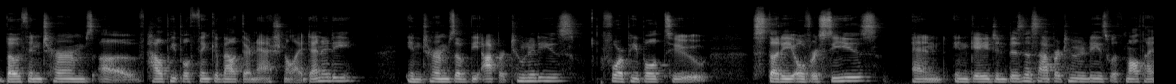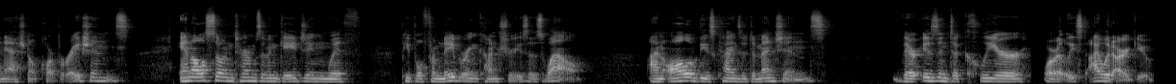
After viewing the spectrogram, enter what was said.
both in terms of how people think about their national identity, in terms of the opportunities for people to study overseas and engage in business opportunities with multinational corporations, and also in terms of engaging with people from neighboring countries as well. On all of these kinds of dimensions, there isn't a clear, or at least I would argue,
